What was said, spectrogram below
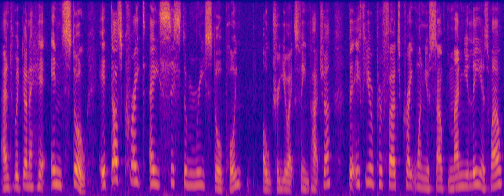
And we're going to hit install. It does create a system restore point Ultra UX Theme Patcher, but if you prefer to create one yourself manually as well,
